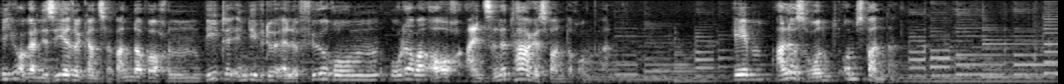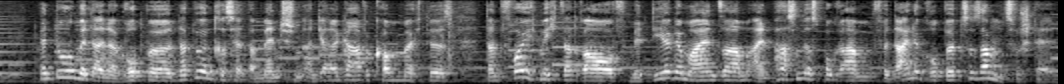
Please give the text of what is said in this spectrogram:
Ich organisiere ganze Wanderwochen, biete individuelle Führungen oder aber auch einzelne Tageswanderungen an. Eben alles rund ums Wandern. Wenn du mit deiner Gruppe naturinteressierter Menschen an die Algarve kommen möchtest, dann freue ich mich darauf, mit dir gemeinsam ein passendes Programm für deine Gruppe zusammenzustellen.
